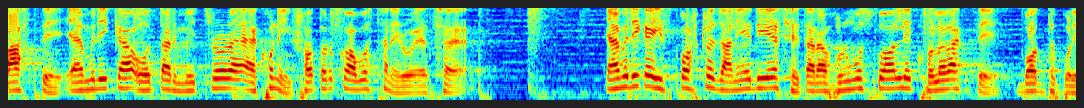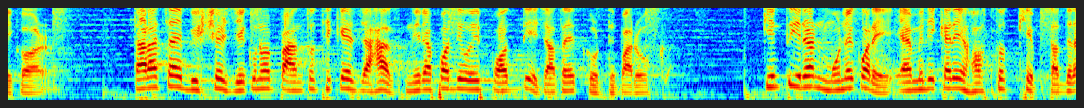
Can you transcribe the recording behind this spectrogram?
বাঁচতে আমেরিকা ও তার মিত্ররা এখনই সতর্ক অবস্থানে রয়েছে। আমেরিকা স্পষ্ট জানিয়ে দিয়েছে, তারা হুরমুজ প্রণালী খোলা রাখতে বদ্ধপরিকর। তারা চায় বিশ্বের যে কোনো প্রান্ত থেকে জাহাজ নিরাপদে ওই পথ দিয়ে যাতায়াত করতে পারুক। কিন্তু ইরান মনে করে আমেরিকার এই হস্তক্ষেপ তাদের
